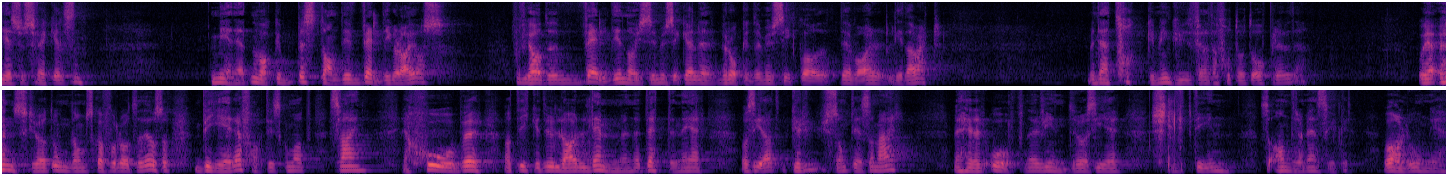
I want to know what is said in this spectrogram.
Jesusvekkelsen. Menigheten var ikke bestandig veldig glad i oss. For vi hadde veldig noisy musikk, eller bråkete musikk, og det var litt av hvert. Men jeg takker min Gud for at jeg har fått lov til å oppleve det. Og jeg ønsker jo at ungdom skal få lov til det. Og så ber jeg faktisk om at Svein, jeg håper at ikke du lar lemmene dette ned og sier at grusomt det som er men heller åpner vinduet og sier 'slipp det inn', så andre mennesker og alle unge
